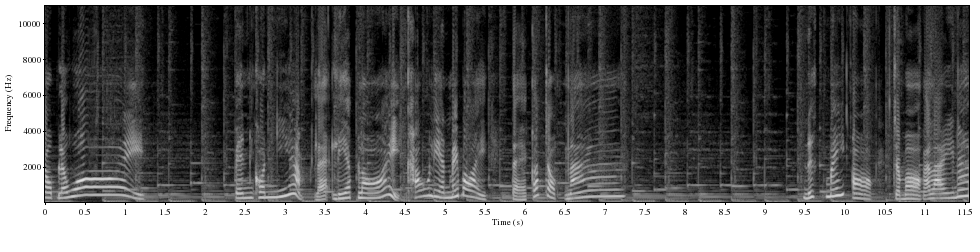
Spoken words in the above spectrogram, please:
จบแล้วโว้ย เป็นคนเงียบและเรียบร้อย เข้าเรียนไม่บ่อย แต่ก็จบนะ นึกไม่ออกจะบอกอะไรนะ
